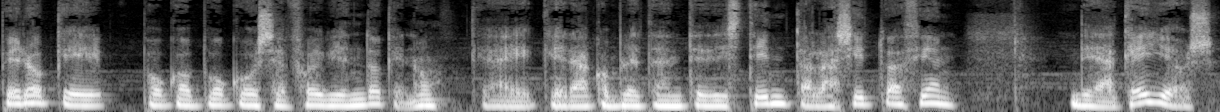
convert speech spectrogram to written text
Pero que poco a poco se fue viendo que no, que, que era completamente distinta la situación de aquellos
